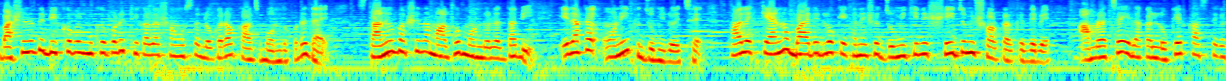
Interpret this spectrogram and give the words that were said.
বাসিন্দাদের বিক্ষোভের মুখে পড়ে ঠিকাদার সংস্থার লোকেরাও কাজ বন্ধ করে দেয়। স্থানীয় বাসিন্দা মাধব মণ্ডলের দাবি, এলাকায় অনেক জমি রয়েছে। তাহলে কেন বাইরের লোক এখানে এসে জমি কিনে সেই জমি সরকারকে দেবে? আমরা চাই এলাকার লোকের কাছ থেকে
